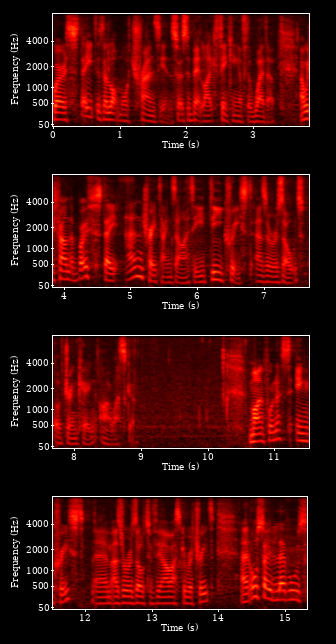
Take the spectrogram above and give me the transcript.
whereas state is a lot more transient. So it's a bit like thinking of the weather. And we found that both state and trait anxiety decreased as a result of drinking ayahuasca. Mindfulness increased um, as a result of the ayahuasca retreat, and also levels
